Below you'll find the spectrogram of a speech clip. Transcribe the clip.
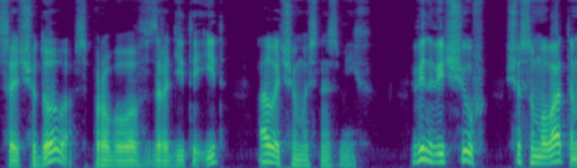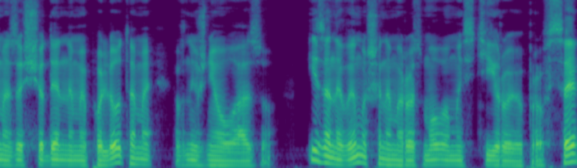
Це чудово, спробував зрадіти Іт, але чомусь не зміг. Він відчув, що сумуватиме за щоденними польотами в нижню оазу і за невимушеними розмовами з Тірою про все,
